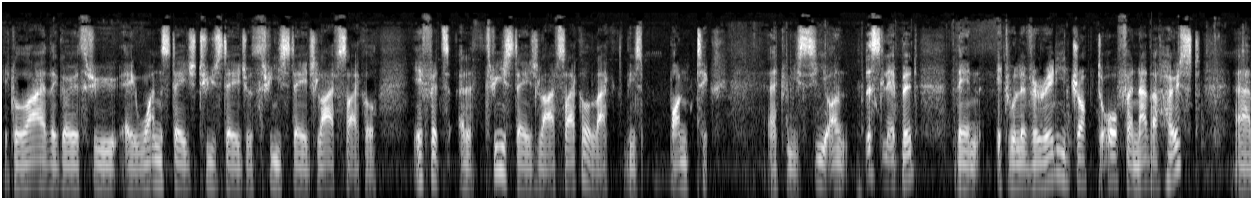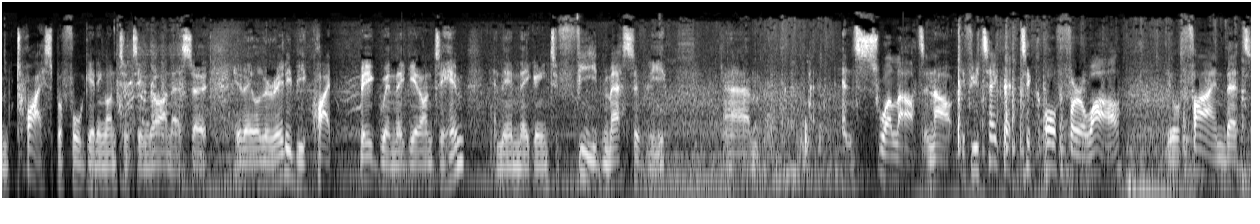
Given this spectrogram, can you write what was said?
it will either go through a one stage, two stage, or three stage life cycle. If it's a three stage life cycle, like this bont tick that we see on this leopard, then it will have already dropped off another host um, twice before getting onto Tingana. So they will already be quite big when they get onto him, and then they're going to feed massively um, and swell out. And now, if you take that tick off for a while, you'll find that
